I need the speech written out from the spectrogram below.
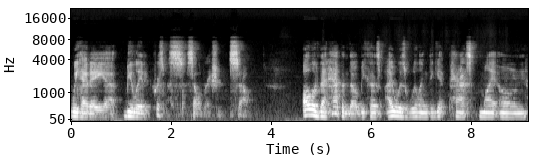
we had a uh, belated Christmas celebration. So all of that happened though because I was willing to get past my own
